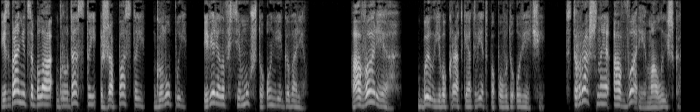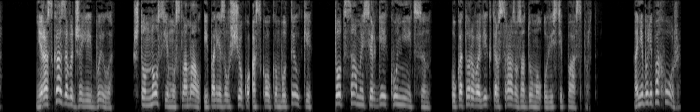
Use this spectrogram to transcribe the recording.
Избранница была грудастой, жопастой, глупой и верила всему, что он ей говорил. «Авария!» — был его краткий ответ по поводу увечий. «Страшная авария, малышка!» Не рассказывать же ей было, что нос ему сломал и порезал щеку осколком бутылки тот самый Сергей Куницын, у которого Виктор сразу задумал увести паспорт. Они были похожи.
